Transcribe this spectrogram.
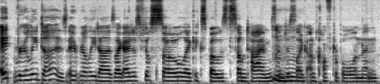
It really does. It really does. Like I just feel so like exposed sometimes and just Mm-hmm. like uncomfortable and then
